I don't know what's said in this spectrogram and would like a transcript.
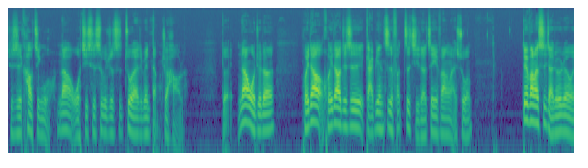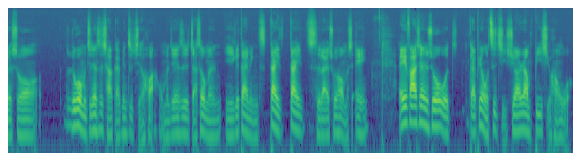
就是靠近我，那我其实是不是就是坐在这边等就好了？对，那我觉得回到回到就是改变自自己的这一方来说，对方的视角就认为说，如果我们今天是想要改变自己的话，我们今天是假设我们以一个代名词代代词来说的话，我们是 A，A 发现说我改变我自己，需要让 B 喜欢我，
